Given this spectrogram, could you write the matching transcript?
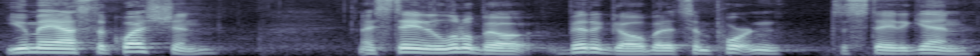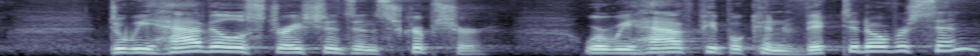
you may ask the question, and I stated a little bit, bit ago, but it's important to state again. Do we have illustrations in Scripture where we have people convicted over sin,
